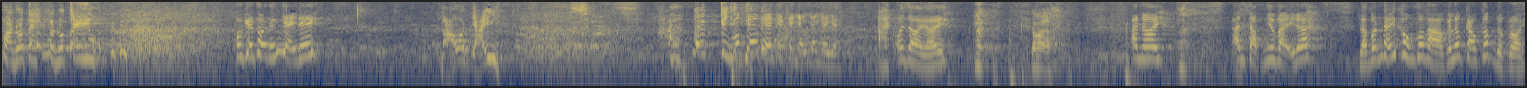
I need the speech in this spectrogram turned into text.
Mà nó tét là nó teo. Ok thôi đứng dậy đi. Đỡ hết vậy. Ê, cái gì? Ok ok ok ok, dậy dậy dậy dậy. Ôi trời ơi. Trời ơi. Anh ơi Anh tập như vậy đó Là Vân thấy không có vào cái lớp cao cấp được rồi.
